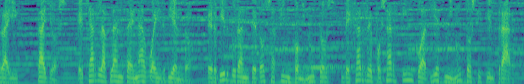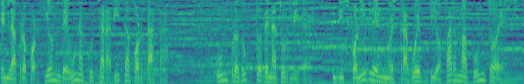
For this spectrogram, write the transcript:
raíz, tallos, echar la planta en agua hirviendo, hervir durante 2 a 5 minutos, dejar reposar 5 a 10 minutos y filtrar, en la proporción de una cucharadita por taza. Un producto de Naturleader. Disponible en nuestra web biofarma.es.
